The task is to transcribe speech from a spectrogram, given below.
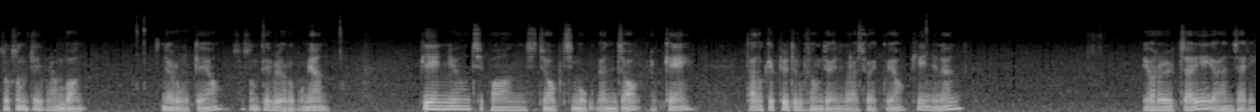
속성 테이블 한번 열어볼게요. 속성 테이블 열어보면 PNU, 지번, 지적, 지목, 면적 이렇게 다섯 개 필드로 구성되어 있는 걸 알 수가 있고요. PNU는 10자리, 11자리,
